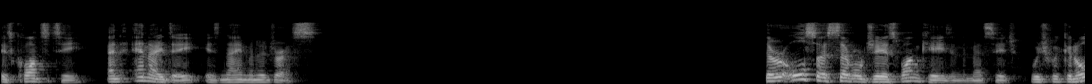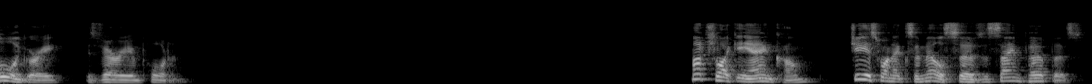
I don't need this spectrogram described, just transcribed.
is quantity, and NAD is name and address. There are also several GS1 keys in the message, which we can all agree is very important. Much like EANCOM, GS1 XML serves the same purpose,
